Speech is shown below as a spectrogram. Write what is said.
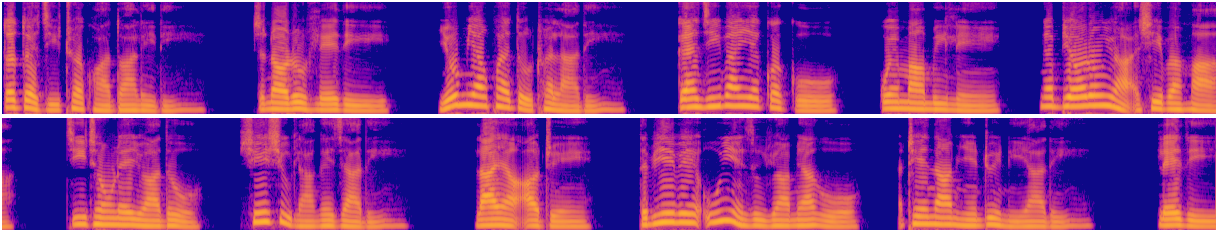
တွတ်တွတ်ကြီးထွက်ခွာသွားလေသည် ကျွန်တော်တို့လှဲသည် မြို့မြောက်ဖက်သို့ထွက်လာသည်ကံကြီးပိုင်းရက်ကွက်ကိုကွင်းမောင်းပြီးလင်ငပြောတုံးရွာအရှိဘက်မှကြီးထုံးလဲရွာသို့ရှေးရှုလာခဲ့ကြသည်လာရောင်အောက်တွင်တပြေပင်ဥယျင်စုရွာများကို အထင်းသားမြင်တွေ့နေရသည်လဲသည်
